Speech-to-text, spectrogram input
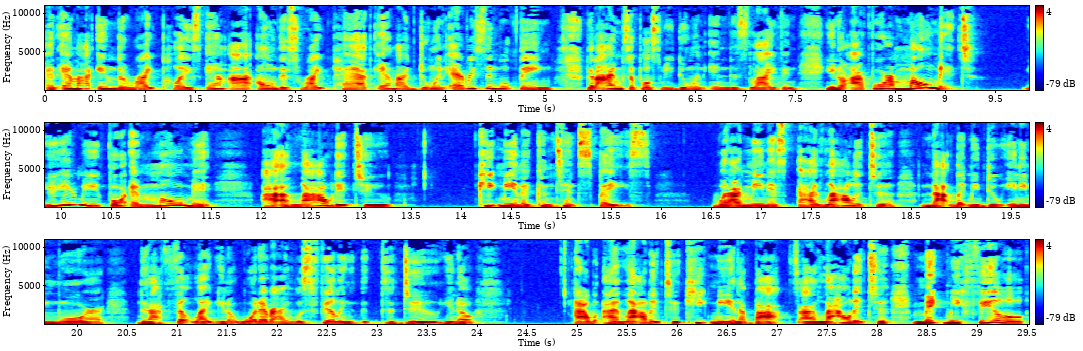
and am I in the right place? Am I on this right path? Am I doing every single thing that I'm supposed to be doing in this life? And you know, I for a moment, you hear me, for a moment, I allowed it to keep me in a content space. What I mean is, I allowed it to not let me do any more than I felt like, you know, whatever I was feeling to do, you know, I, I, allowed it to keep me in a box. I allowed it to make me feel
